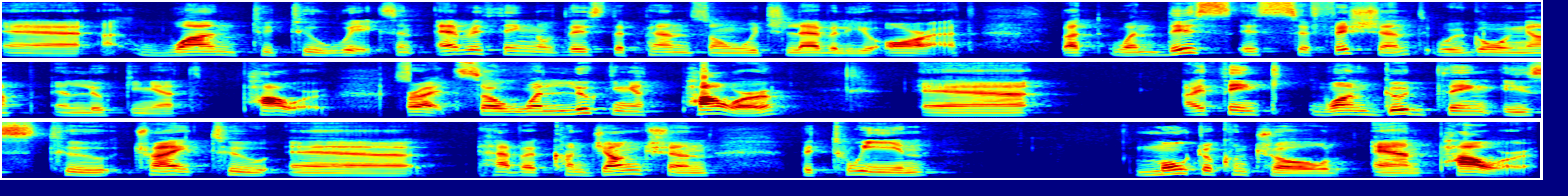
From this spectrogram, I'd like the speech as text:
uh, one to two weeks and everything of this depends on which level you are at but when this is sufficient we're going up and looking at power all right so when looking at power uh, I think one good thing is to try to uh, have a conjunction between motor control and power.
